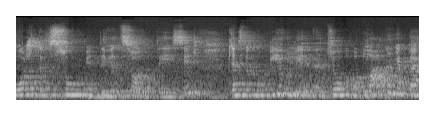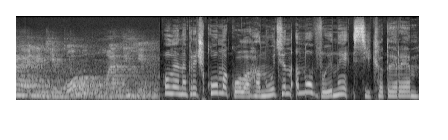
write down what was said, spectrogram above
кошти в сумі 900 тисяч для закупівлі цього обладнання, перелік якого у мене є. Олена Кричко, Микола Ганутін. Новини Сі 4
